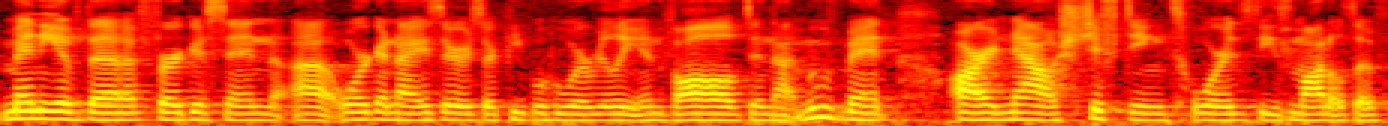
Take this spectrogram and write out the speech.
many of the Ferguson uh, organizers or people who are really involved in that movement are now shifting towards these models of,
